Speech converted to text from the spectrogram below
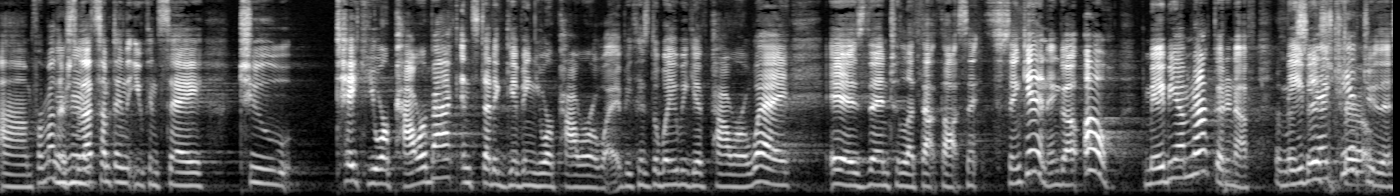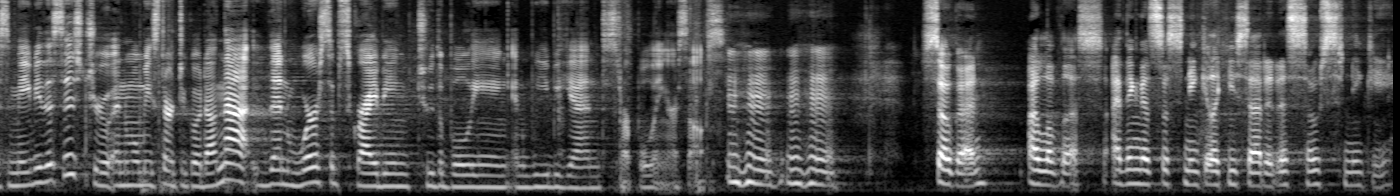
um, from others. So that's something that you can say to take your power back instead of giving your power away. Because the way we give power away is then to let that thought sink, in and go, oh, maybe I'm not good enough. Maybe I can't true. do this. Maybe this is true. And when we start to go down that, then we're subscribing to the bullying and we begin to start bullying ourselves. Mhm, mhm. So good. I love this. I think it's a sneaky, like you said, it is so sneaky.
